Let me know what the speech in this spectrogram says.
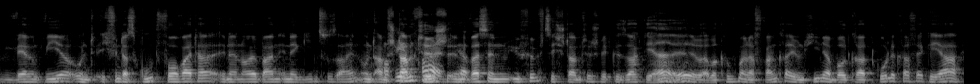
Während wir, und ich finde das gut, Vorreiter in erneuerbaren Energien zu sein. Und am Auf Stammtisch, Fall, in, ja. was in Ü50-Stammtisch wird gesagt, ja, ey, aber guck mal nach Frankreich und China baut gerade Kohlekraftwerke. Ja,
